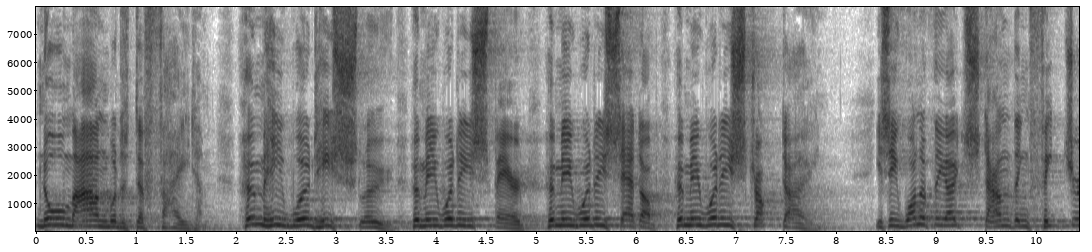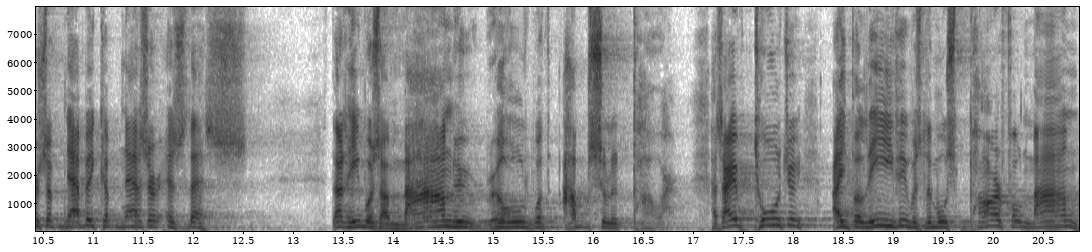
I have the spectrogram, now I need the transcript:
No man would have defied him. Whom he would, he slew. Whom he would, he spared. Whom he would, he set up. Whom he would, he struck down. You see, one of the outstanding features of Nebuchadnezzar is this that he was a man who ruled with absolute power. As I have told you, I believe he was the most powerful man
